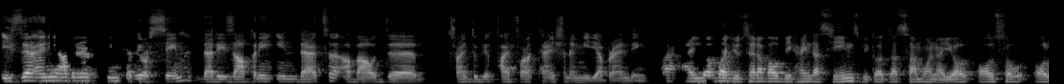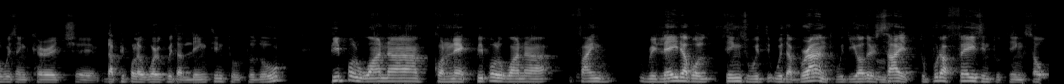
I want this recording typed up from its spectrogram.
is there any other thing that you're seeing that is happening in that about the trying to get fight for attention and media branding. I love what you said about behind the scenes because that's someone i also always encourage uh, that people i work with at linkedin to, to do. People wanna connect. People wanna find relatable things with with a brand with the other mm-hmm. side to put a face into things. So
